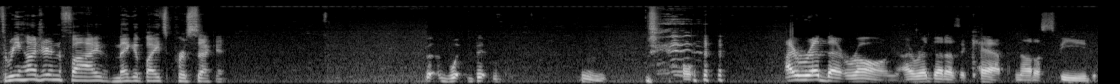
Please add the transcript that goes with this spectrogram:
305 megabytes per second. But- but- hmm. Oh. I read that wrong. I read that as a cap, not a speed.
